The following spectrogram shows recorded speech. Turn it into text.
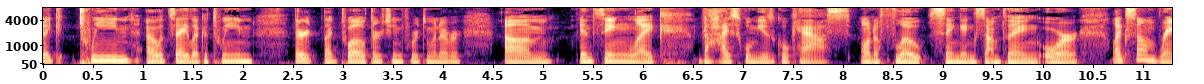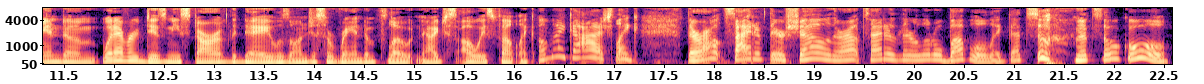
like tween, I would say like a tween, thir- like 12, 13, 14, whatever. Um, and seeing like the high school musical cast on a float singing something or like some random whatever disney star of the day was on just a random float. And i just always felt like oh my gosh like they're outside of their show. They're outside of their little bubble. Like that's so that's so cool.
